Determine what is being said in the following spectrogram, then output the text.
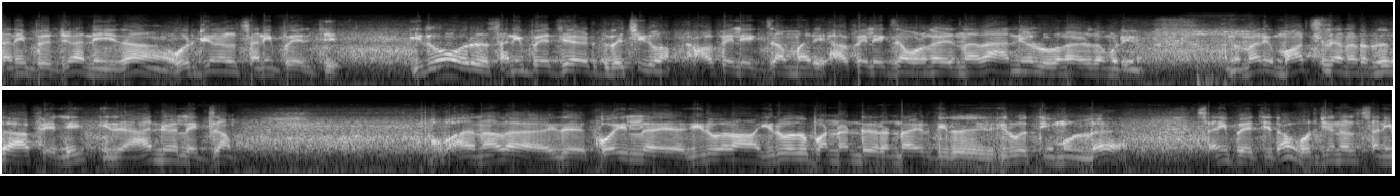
சனி பயிற்சியோ அன்றைக்கி தான் ஒரிஜினல் சனி பயிற்சி இதுவும் ஒரு சனி பயிற்சியாக எடுத்து வச்சுக்கலாம். ஆஃப் இயர்லி எக்ஸாம் மாதிரி. ஆஃப் இயர்லி எக்ஸாம் ஒழுங்காக இருந்தால் தான் ஆனுவல் ஒழுங்காக எழுத முடியும். அந்த மாதிரி மார்ச்சில் நடந்தது ஆஃப் இயர்லி இது ஆனுவல் எக்ஸாம் அதனால் இது கோயிலில் இருபதாம் இருபது பன்னெண்டு ரெண்டாயிரத்தி இரு இருபத்தி மூணில் சனி பயிற்சி தான் ஒரிஜினல் சனி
